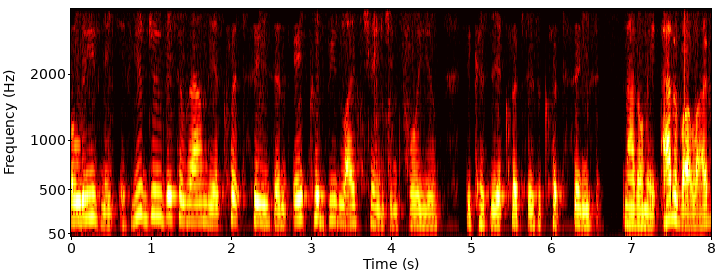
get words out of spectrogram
Believe me, if you do this around the eclipse season, it could be life-changing for you because the eclipses eclipse things not only out of our lives,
